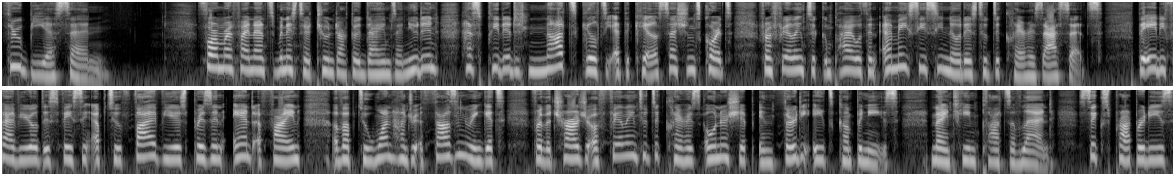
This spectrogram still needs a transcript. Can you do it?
through BSN. Former Finance Minister Tun Dr. Daim Zainuddin has pleaded not guilty at the KL Sessions Court for failing to comply with an MACC notice to declare his assets. The 85 year old is facing up to five years prison and a fine of up to 100,000 ringgit for the charge of failing to declare his ownership in 38 companies, 19 plots of land, six properties,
